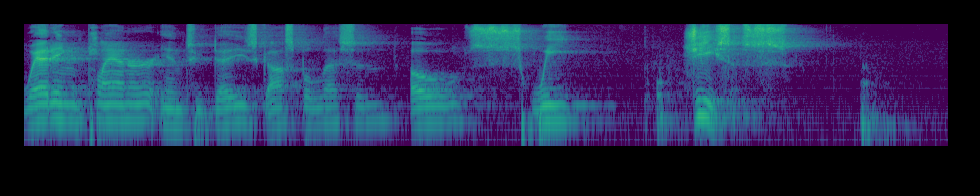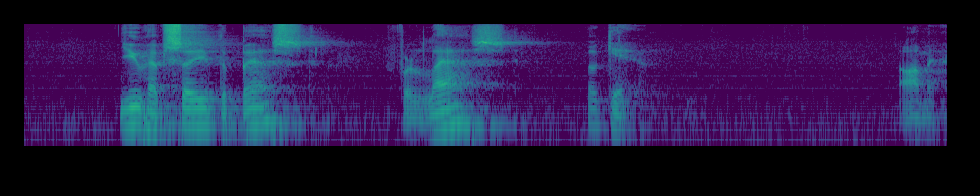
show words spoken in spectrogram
wedding planner in today's gospel lesson, Oh, sweet Jesus, you have saved the best for last again. Amen.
